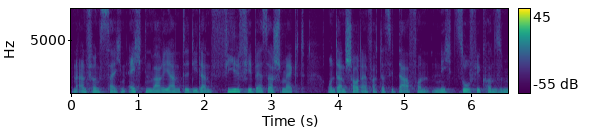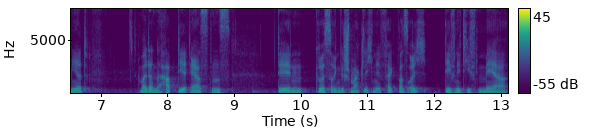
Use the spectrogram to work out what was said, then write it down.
in Anführungszeichen echten Variante, die dann viel, viel besser schmeckt. Und dann schaut einfach, dass ihr davon nicht so viel konsumiert weil dann habt ihr erstens den größeren geschmacklichen Effekt, was euch definitiv mehr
